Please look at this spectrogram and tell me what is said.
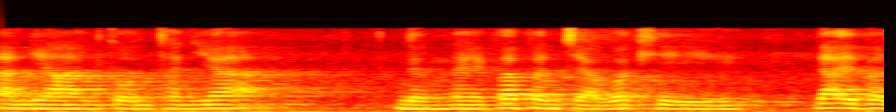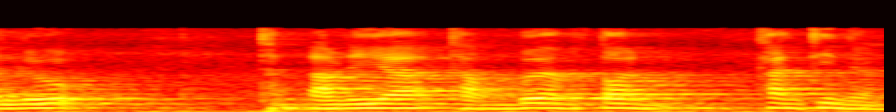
อัญญาณโกนทัญญะหนึ่งในพระปัญจวัคคีย์ได้บรรลุอริยธรรมเบื้องต้นขั้นที่หนึ่ง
